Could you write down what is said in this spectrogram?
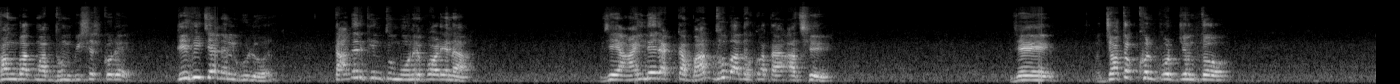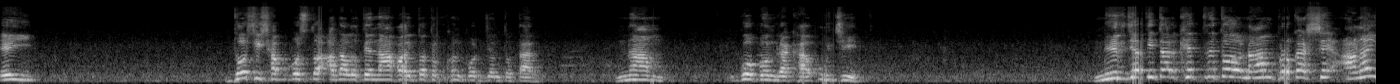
সংবাদ মাধ্যম, বিশেষ করে টিভি চ্যানেলগুলোর, তাদের কিন্তু মনে পড়ে না যে আইনের একটা বাধ্যবাধকতা আছে যে যতক্ষণ পর্যন্ত এই দোষী সাব্যস্ত আদালতে না হয় ততক্ষণ পর্যন্ত তার নাম গোপন রাখা উচিত। নির্যাতিতার ক্ষেত্রে তো নাম প্রকাশ্যে আনাই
